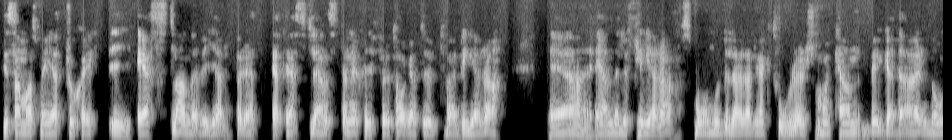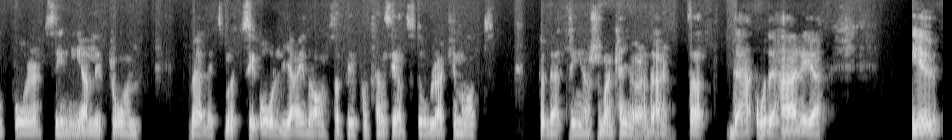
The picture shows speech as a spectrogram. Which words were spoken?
tillsammans med ett projekt i Estland där vi hjälper ett, ett estländskt energiföretag att utvärdera eh, en eller flera små modulära reaktorer som man kan bygga där. De får sin el ifrån väldigt smutsig olja idag så att det är potentiellt stora klimatförbättringar som man kan göra där. Så att det, och det här är, är ut,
